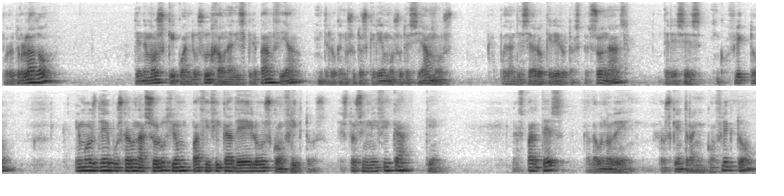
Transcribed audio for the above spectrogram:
Por otro lado, tenemos que cuando surja una discrepancia entre lo que nosotros queremos o deseamos, puedan desear o querer otras personas, intereses en conflicto, hemos de buscar una solución pacífica de los conflictos. Esto significa que las partes, cada uno de los que entran en conflicto,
